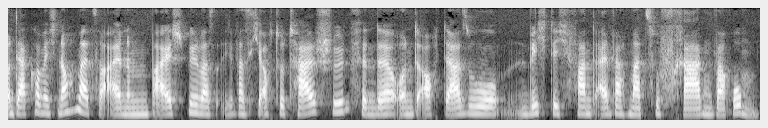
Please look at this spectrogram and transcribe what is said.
Und da komme ich nochmal zu einem Beispiel, was, was ich auch total schön finde und auch da so wichtig fand, einfach mal zu fragen, warum.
